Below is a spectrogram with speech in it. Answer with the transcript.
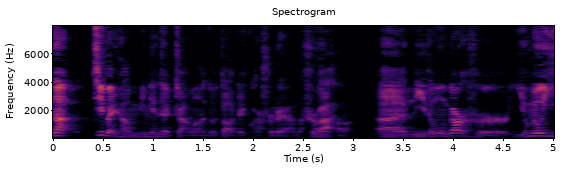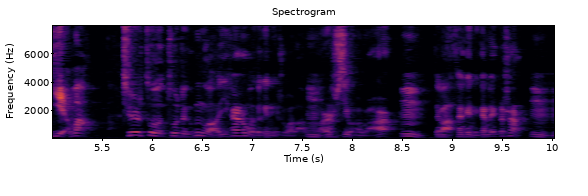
那基本上明年的展望就到这块儿。是这样的，是吧啊呃，你的目标是有没有野望？其实做做这个工作，一开始我就跟你说了，嗯我是喜欢玩儿，嗯对吧？才给你干这个事儿，嗯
